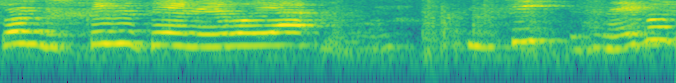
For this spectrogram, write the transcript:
Jordan, does PvP enable yet? PvP enabled?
